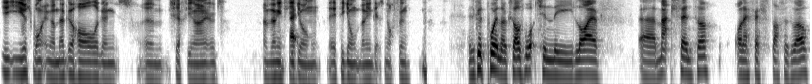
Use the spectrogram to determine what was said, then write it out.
you- you're just wanting a mega haul against um, Sheffield United, and then if you Uh, don't, if you don't, then he gets nothing. It's a good point though, because I was watching the live uh, match center on FF stuff as well,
